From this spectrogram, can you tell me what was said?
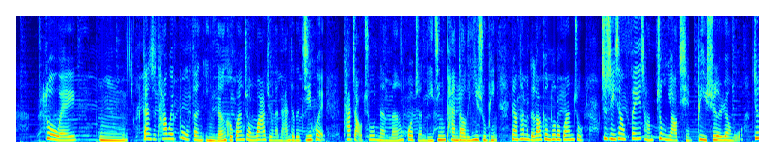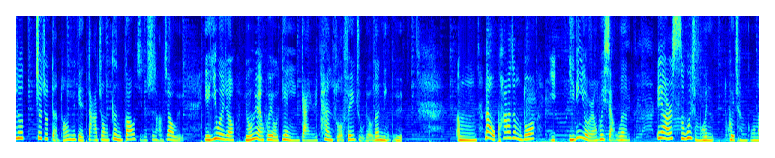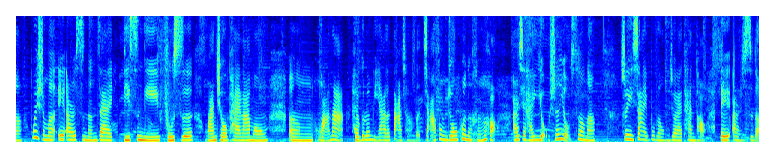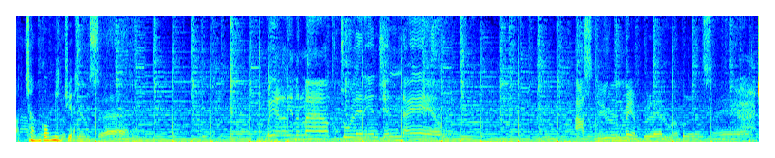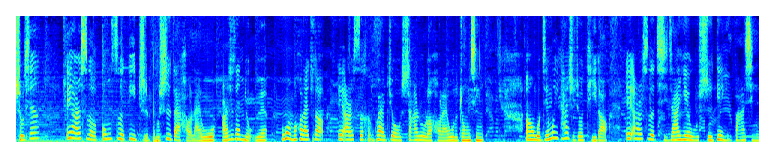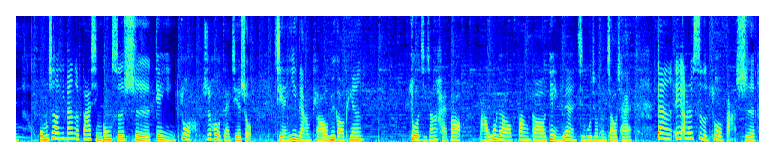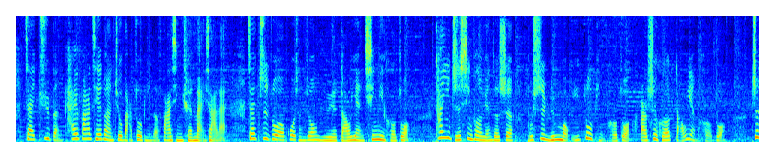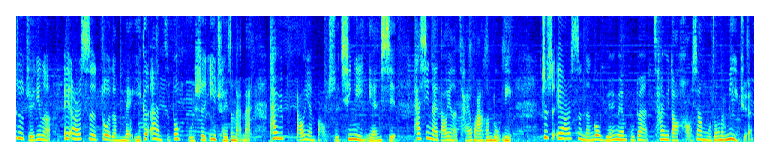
作为嗯，但是他为部分影人和观众挖掘了难得的机会。他找出冷门或者离经叛道的艺术品，让他们得到更多的关注，这是一项非常重要且必须的任务。就说这就等同于给大众更高级的市场教育，也意味着永远会有电影敢于探索非主流的领域。嗯，那我夸了这么多，一一定有人会想问，A R 四为什么会？会成功呢？为什么 A 二四能在迪士尼、福斯、环球、派拉蒙、嗯华纳还有哥伦比亚的大厂的夹缝中混得很好，而且还有声有色呢？所以下一部分我们就来探讨 A 二四的成功秘诀。首先，A R 四的公司的地址不是在好莱坞，而是在纽约。不过我们后来知道，A R 四很快就杀入了好莱坞的中心。嗯，我节目一开始就提到，A R 四的起家业务是电影发行。我们知道，一般的发行公司是电影做好之后再接手，剪一两条预告片，做几张海报，把物料放到电影院，几乎就能交差。但 A 二四的做法是在剧本开发阶段就把作品的发行权买下来，在制作过程中与导演亲密合作。他一直信奉的原则是，不是与某一作品合作，而是和导演合作。这就决定了 A 二四做的每一个案子都不是一锤子买卖。他与导演保持亲密联系，他信赖导演的才华和努力。这是 A R 四能够源源不断参与到好项目中的秘诀，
